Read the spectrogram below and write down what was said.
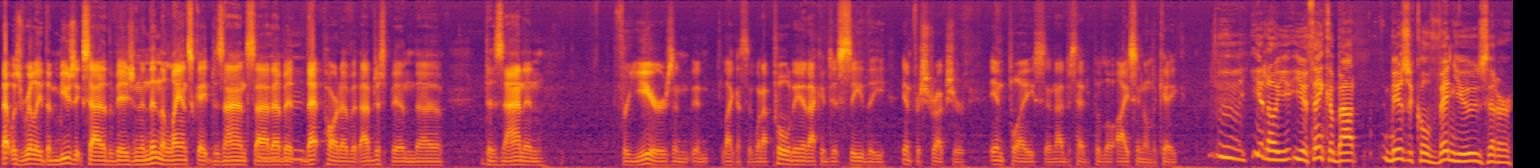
that was really the music side of the vision, and then the landscape design side of it. That part of it, I've just been uh, designing for years and, and like I said, when I pulled in I could just see the infrastructure in place and I just had to put a little icing on the cake. You know, you, you think about musical venues that are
